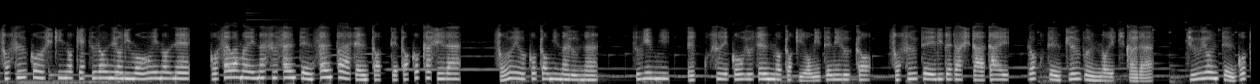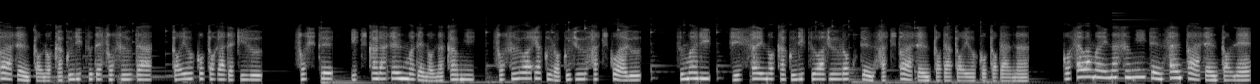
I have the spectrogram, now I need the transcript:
素数公式の結論よりも多いのね。誤差はマイナス3.3%ってとこかしら。そういうことになるな。次に、x イコール1000の時を見てみると、素数定理で出した値、6.9分の1から、14.5%の確率で素数だ、ということができる。そして、1から1000までの中に、素数は168個ある。つまり、実際の確率は16.8%だということだな。誤差はマイナス2.3%ね。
